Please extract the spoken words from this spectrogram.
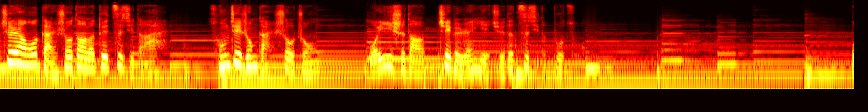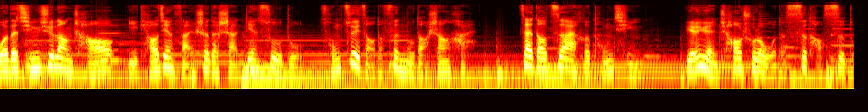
这让我感受到了对自己的爱。从这种感受中，我意识到这个人也觉得自己的不足。我的情绪浪潮以条件反射的闪电速度，从最早的愤怒到伤害，再到自爱和同情，远远超出了我的思考四度。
